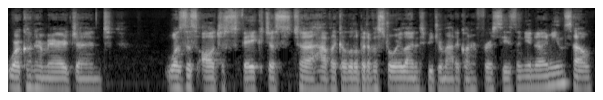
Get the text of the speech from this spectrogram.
work on her marriage and was this all just fake just to have like a little bit of a storyline to be dramatic on her first season? You know what I mean? So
